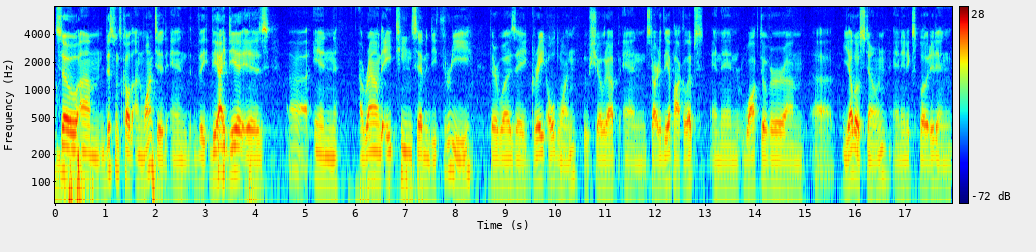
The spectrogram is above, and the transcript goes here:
So um, this one's called Unwanted, and the the idea is uh, in around 1873 there was a great old one who showed up and started the apocalypse, and then walked over um, uh, Yellowstone, and it exploded and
